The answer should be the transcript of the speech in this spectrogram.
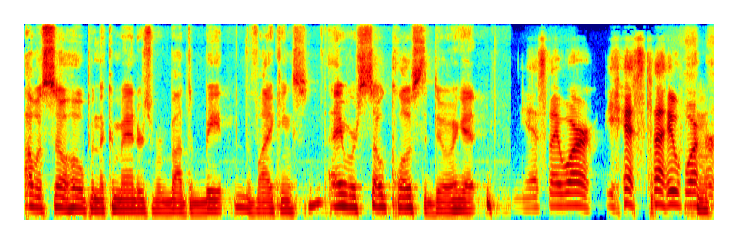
I was so hoping the Commanders were about to beat the Vikings. They were so close to doing it. Yes, they were. Yes, they were.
